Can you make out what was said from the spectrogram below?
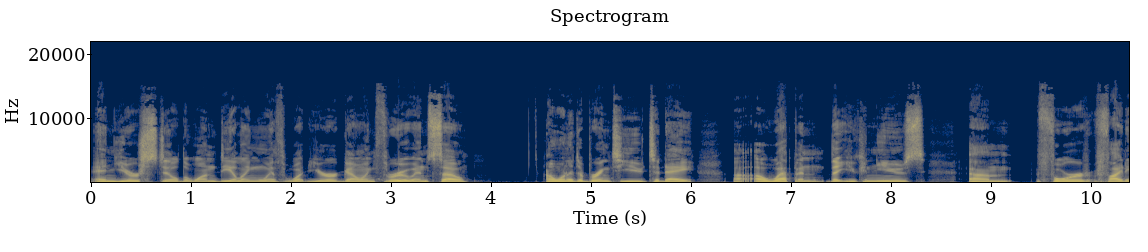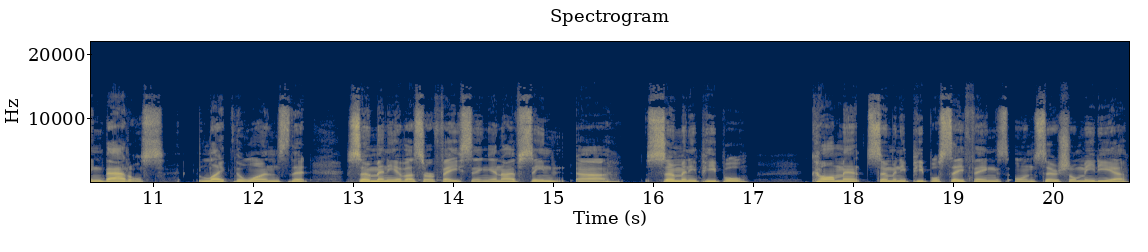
and you're still the one dealing with what you're going through. And so I wanted to bring to you today uh, a weapon that you can use um, for fighting battles like the ones that so many of us are facing. And I've seen uh, so many people comment, so many people say things on social media,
